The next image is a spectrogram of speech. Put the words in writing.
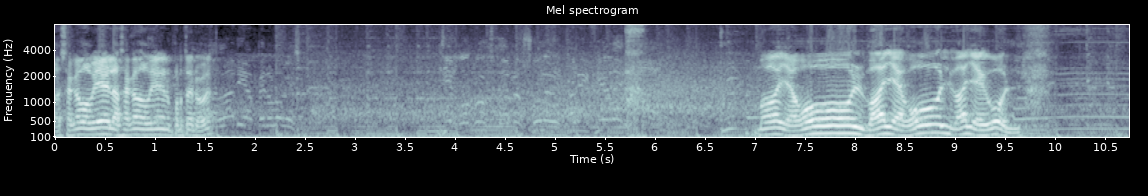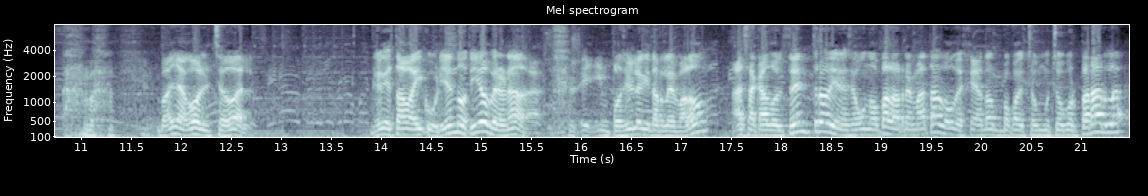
lo ha sacado bien, ha sacado bien el portero, eh. Vaya gol, vaya gol, vaya gol. vaya gol, chaval. Mira que estaba ahí cubriendo, tío, pero nada. Imposible quitarle el balón. Ha sacado el centro y en el segundo palo ha rematado. De Gea tampoco ha hecho mucho por pararla.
